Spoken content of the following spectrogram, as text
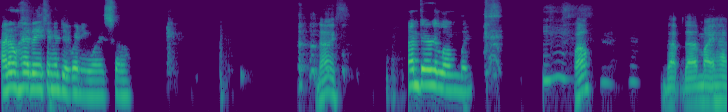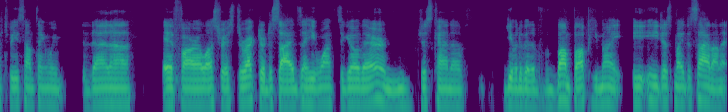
I don't have anything to do anyway, so Nice. I'm very lonely. Well, that that might have to be something we that uh if our illustrious director decides that he wants to go there and just kind of give it a bit of a bump up, he might he, he just might decide on it.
